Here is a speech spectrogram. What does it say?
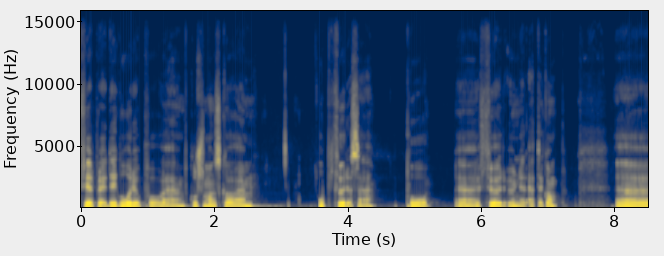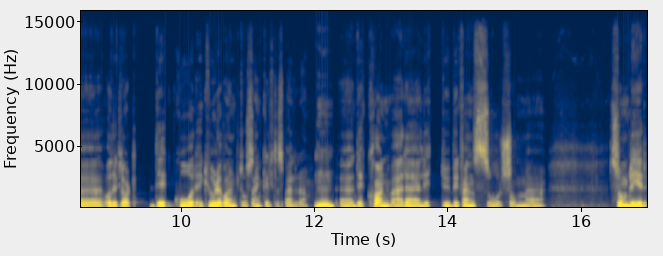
Fair Play det går jo på hvordan man skal oppføre seg på før, under, etter kamp. Og det er klart, det går ei kule varmt hos enkelte spillere. Mm. det kan være litt ubekvemsord som, som blir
